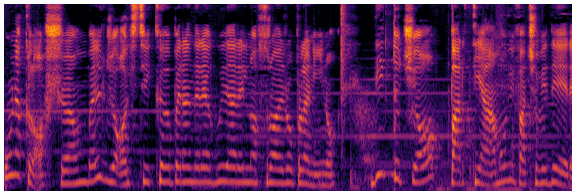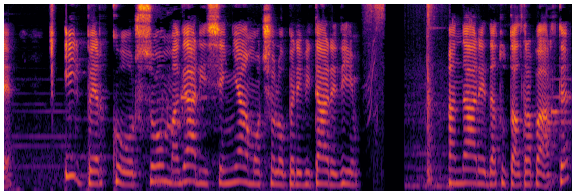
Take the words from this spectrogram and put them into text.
una cloche, un bel joystick per andare a guidare il nostro aeroplanino. Detto ciò, partiamo, vi faccio vedere il percorso, magari segniamocelo per evitare di andare da tutt'altra parte,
